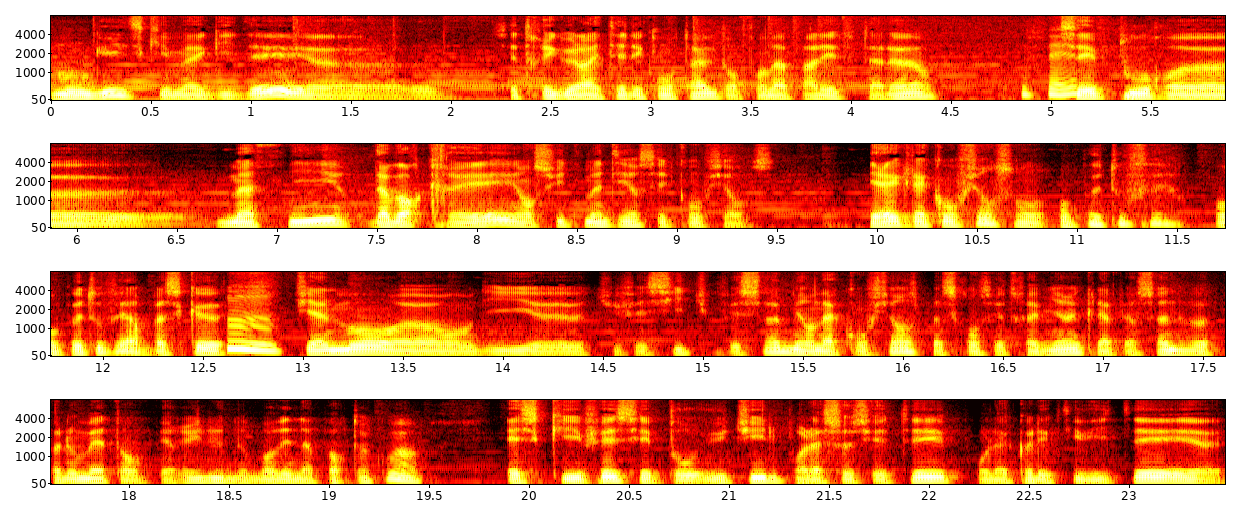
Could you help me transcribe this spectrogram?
mon guide, ce qui m'a guidé, euh, cette régularité des contacts dont on a parlé tout à l'heure, c'est pour euh, maintenir, d'abord créer et ensuite maintenir cette confiance. Et avec la confiance, on, on peut tout faire. On peut tout faire parce que Hmm. finalement, euh, on dit euh, tu fais ci, tu fais ça, mais on a confiance parce qu'on sait très bien que la personne ne va pas nous mettre en péril et nous demander n'importe quoi. Et ce qu'il fait, c'est pour utile pour la société, pour la collectivité euh,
